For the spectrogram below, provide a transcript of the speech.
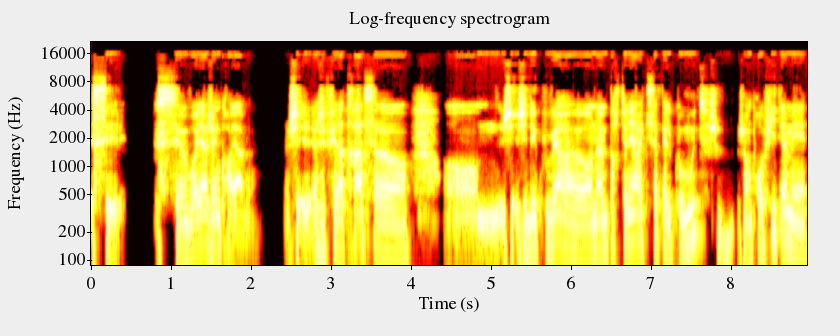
c'est c'est un voyage incroyable. j'ai fait la trace. j'ai découvert, on a un partenaire qui s'appelle Komoot. J'en profite, hein, mais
